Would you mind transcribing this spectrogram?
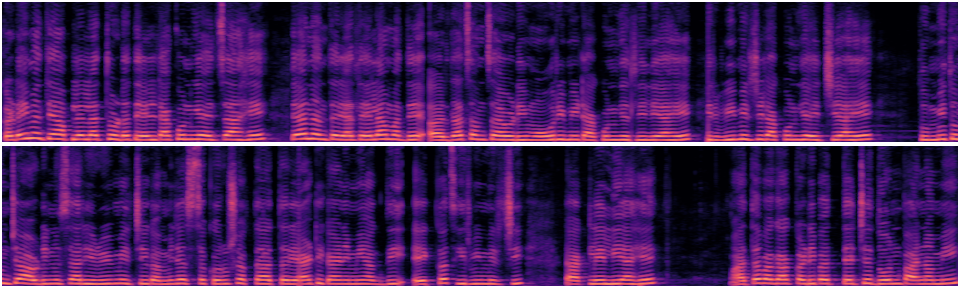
कढईमध्ये आपल्याला थोडं तेल टाकून घ्यायचं आहे. त्यानंतर या तेलामध्ये अर्धा चमचा एवढी मोहरी मी टाकून घेतलेली आहे. हिरवी मिरची टाकून घ्यायची आहे. तुम्ही तुमच्या आवडीनुसार हिरवी मिरची कमी जास्त करू शकता तर या ठिकाणी मी अगदी एकच हिरवी मिरची टाकलेली आहे. आता बघा कढीपत्त्याचे दोन पानं मी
